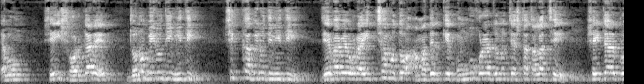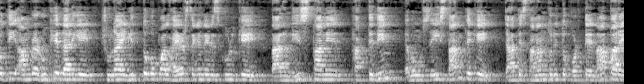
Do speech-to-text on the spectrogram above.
এবং সেই সরকারের জনবিরোধী নীতি শিক্ষা বিরোধী নীতি যেভাবে ওরা ইচ্ছা মতো আমাদেরকে পঙ্গু করার জন্য চেষ্টা চালাচ্ছে, সেইটার প্রতি আমরা রুখে দাঁড়িয়ে সুনাই নিত্যগোপাল হায়ার সেকেন্ডারি স্কুলকে তার নিজ স্থানে থাকতে দিন এবং সেই স্থান থেকে যাতে স্থানান্তরিত করতে না পারে,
